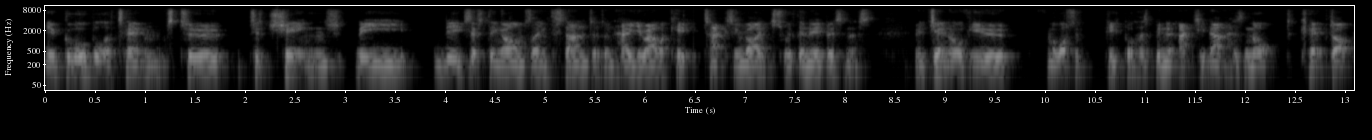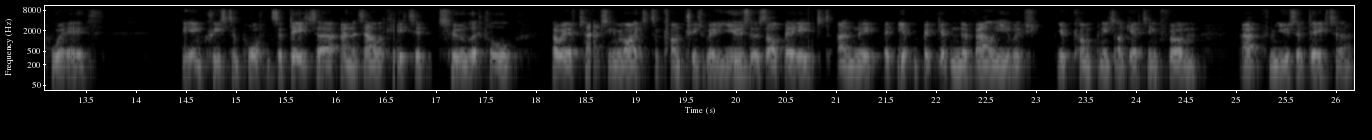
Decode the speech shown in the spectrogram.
know, global attempt to to change the the existing arm's length standard and how you allocate taxing rights within a business. Mean, general view from a lot of people has been that actually that has not kept up with the increased importance of data and it's allocated too little a way of taxing rights to countries where users are based and but given the value which your companies are getting from uh, from user data.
